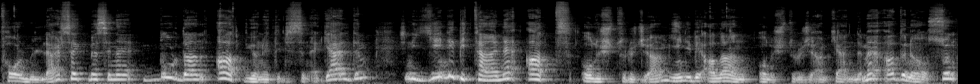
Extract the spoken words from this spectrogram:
formüller sekmesine buradan ad yöneticisine geldim. Şimdi yeni bir tane ad oluşturacağım. Yeni bir alan oluşturacağım kendime. Adı ne olsun?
